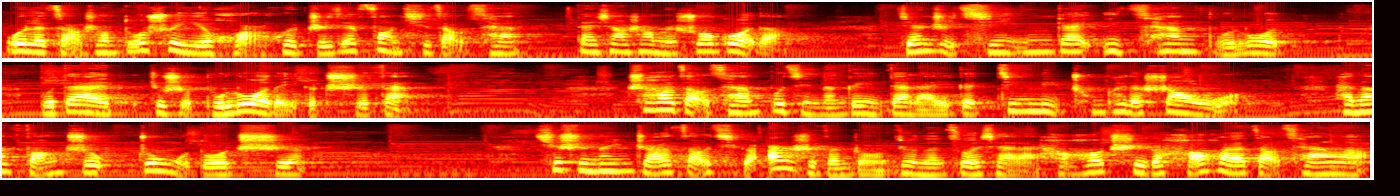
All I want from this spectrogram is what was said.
为了早上多睡一会儿，会直接放弃早餐。但像上面说过的，减脂期应该一餐不落，不带就是不落的一个吃饭。吃好早餐不仅能给你带来一个精力充沛的上午，还能防止中午多吃。其实呢，你只要早起个二十分钟，就能坐下来好好吃一个豪华的早餐了。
